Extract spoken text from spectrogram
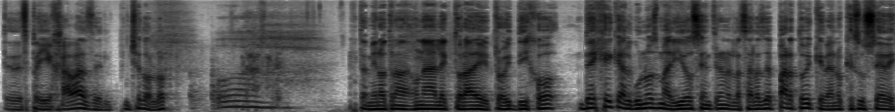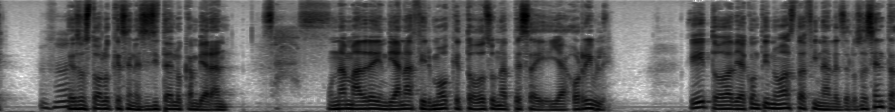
te despellejabas del pinche dolor. También otra, una lectora de Detroit dijo, deje que algunos maridos entren a las salas de parto y que vean lo que sucede. Eso es todo lo que se necesita y lo cambiarán. Una madre de Indiana afirmó que todo es una pesadilla horrible. Y todavía continuó hasta finales de los 60,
